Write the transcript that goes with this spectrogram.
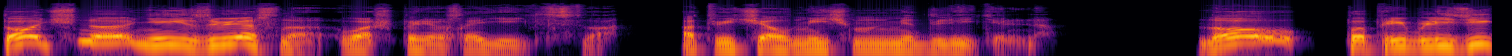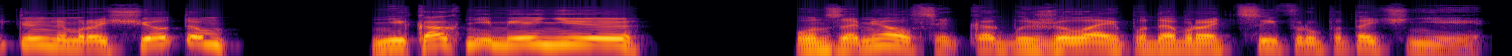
Точно неизвестно, ваше превосходительство, отвечал Мичман медлительно. Но по приблизительным расчетам никак не менее он замялся, как бы желая подобрать цифру поточнее.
